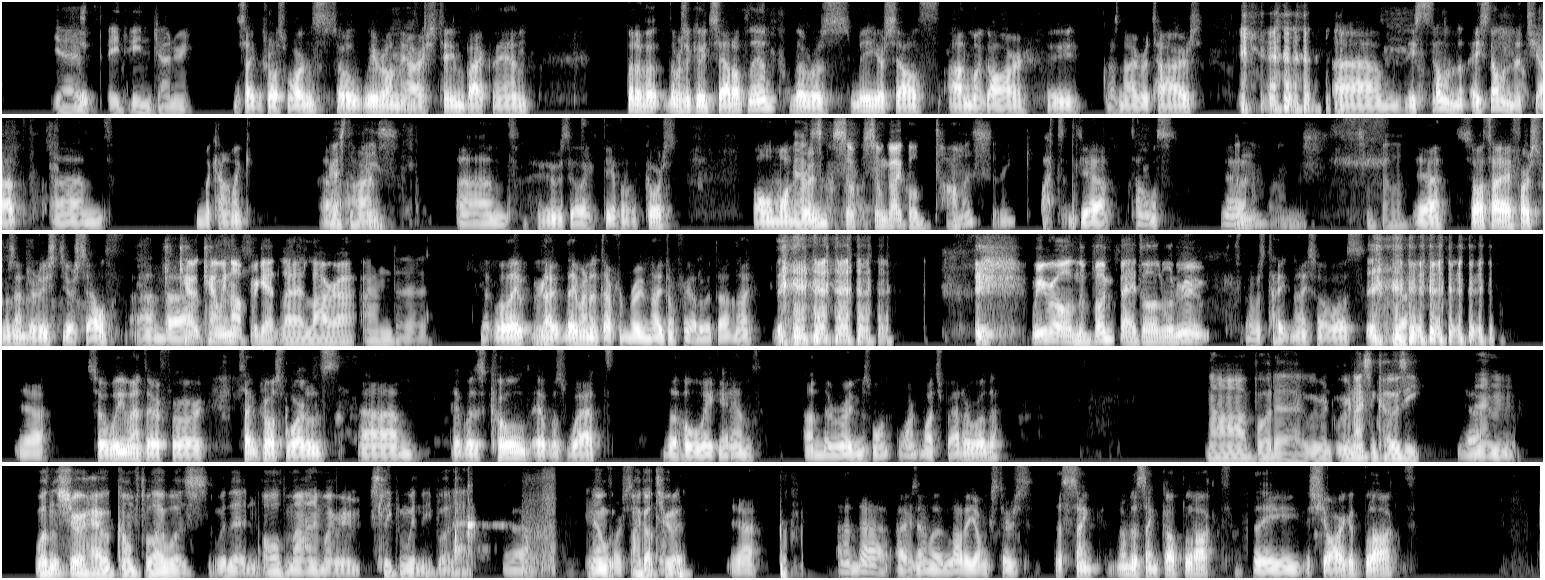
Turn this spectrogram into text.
Yeah, it's 18 January. the Cyclocross Worlds. So we were on the Irish team back then. Bit of a there was a good setup then. There was me, yourself, Adam McGar, who has now retired. Um, he's still in the, he's still in the chat and mechanic. Uh, Rest in Aaron, peace. And who was the other? David, of course. All in one Yeah, room. s- some some guy called Thomas, I think. What? Yeah, Thomas. Yeah. Some fella. yeah. So that's how I first was introduced to yourself. And uh, Can, can we not forget uh, Lara and uh, well, they no, they were in a different room now. Don't forget about that now. we were all in the bunk beds all in one room. It was tight, nice. So it was. Yeah. Yeah. So we went there for Cyclocross Worlds. Um, it was cold, it was wet the whole weekend, and the rooms weren't, weren't much better, were they? nah, but uh, we were we were nice and cozy. Yeah. Um, wasn't sure how comfortable I was with an old man in my room sleeping with me, but uh, Yeah. you know. I got through it. Yeah. And uh, I was in with a lot of youngsters. The sink, remember the sink got blocked? The, the shower got blocked.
